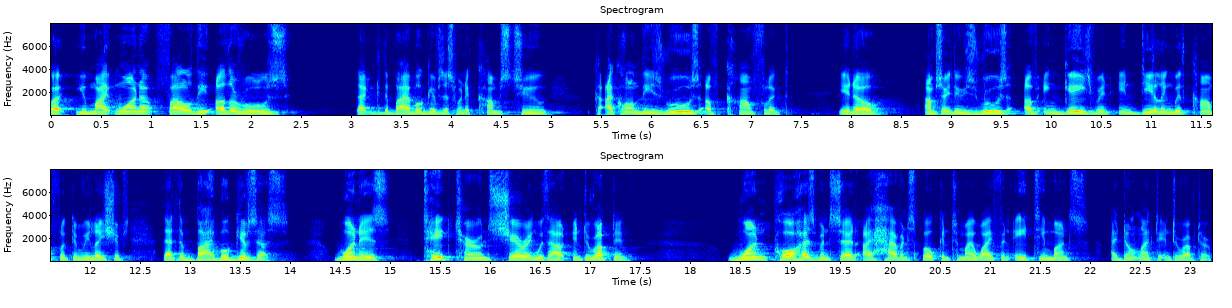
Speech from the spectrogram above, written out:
But you might want to follow the other rules that the Bible gives us when it comes to, I call them these rules of conflict, you know. I'm sorry, these rules of engagement in dealing with conflict and relationships that the Bible gives us. One is take turns sharing without interrupting. One poor husband said, I haven't spoken to my wife in 18 months. I don't like to interrupt her.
